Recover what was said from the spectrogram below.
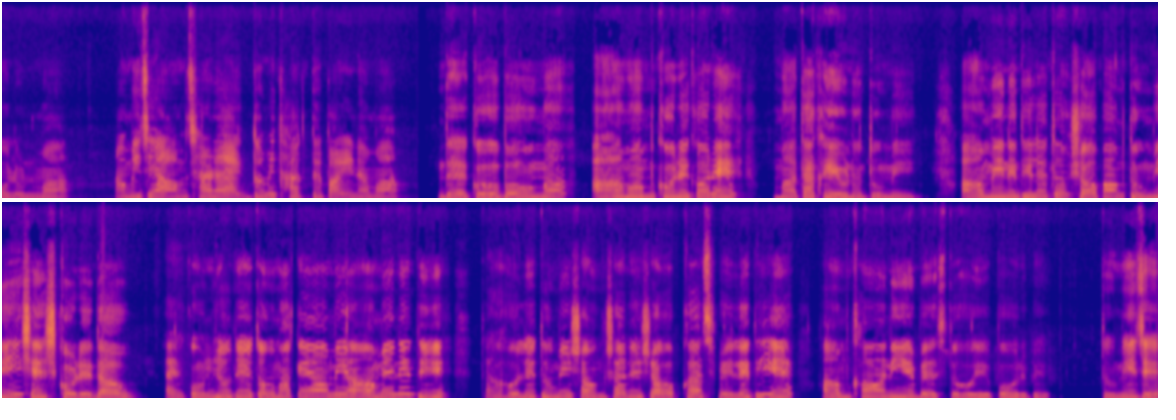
বলুন মা। আমি যে আম ছাড়া একদমই থাকতে পারি না মা। দেখো বৌমা আম আম করে করে মাথা খেও না তুমি। আম এনে দিলে তো সব আম তুমিই শেষ করে দাও। এখন যদি তোমাকে আমি আম এনে দিই, তাহলে তুমি সংসারে সব কাজ ফেলে দিয়ে আম খাওয়া নিয়ে ব্যস্ত হয়ে পড়বে। তুমি যে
